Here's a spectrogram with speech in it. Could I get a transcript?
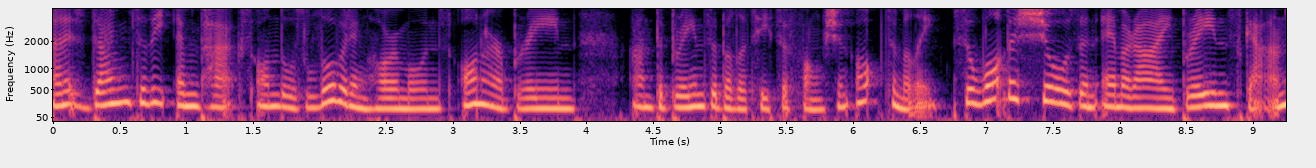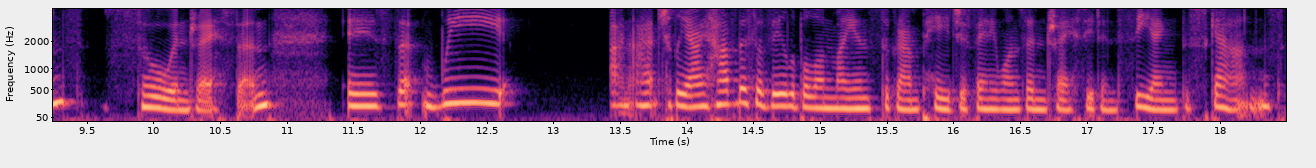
and it's down to the impacts on those lowering hormones on our brain and the brain's ability to function optimally. So, what this shows in MRI brain scans, so interesting, is that we and actually, I have this available on my Instagram page if anyone's interested in seeing the scans.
